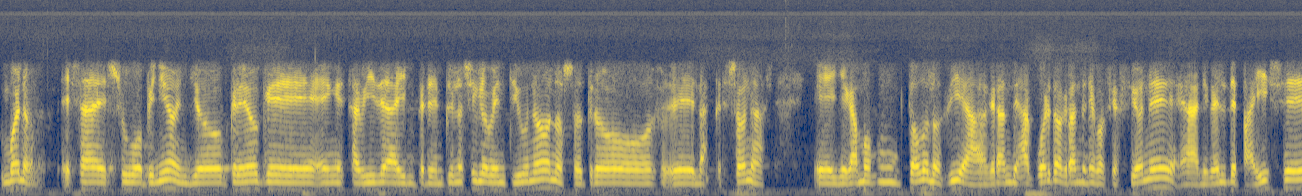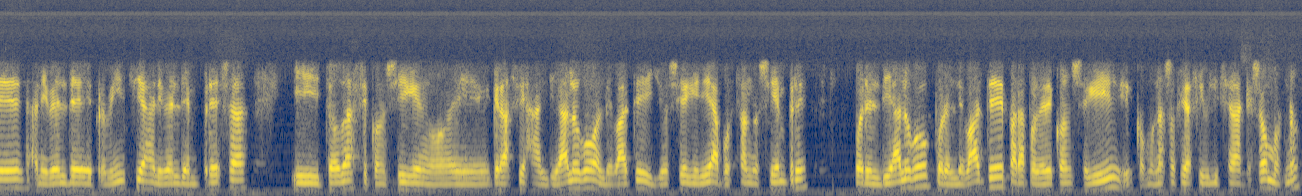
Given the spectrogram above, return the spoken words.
Bueno, esa es su opinión. Yo creo que en esta vida, en pleno siglo XXI, nosotros, eh, las personas, eh, llegamos todos los días a grandes acuerdos, a grandes negociaciones a nivel de países, a nivel de provincias, a nivel de empresas y todas se consiguen eh, gracias al diálogo, al debate y yo seguiría apostando siempre por el diálogo, por el debate, para poder conseguir, como una sociedad civilizada que somos, ¿no?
